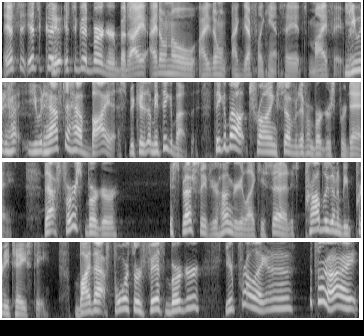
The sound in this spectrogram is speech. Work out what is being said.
It's it's good. It- it's a good burger, but I I don't know. I don't. I definitely can't say it's my favorite. You would ha- you would have to have bias because I mean think about this. Think about trying several different burgers per day. That first burger, especially if you're hungry, like you said, it's probably going to be pretty tasty. By that fourth or fifth burger, you're probably like, eh, it's all right.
